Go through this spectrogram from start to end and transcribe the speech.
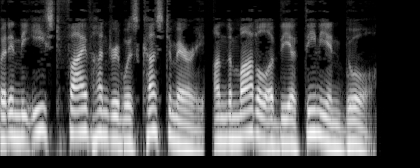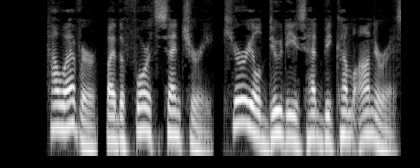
but in the East 500 was customary, on the model of the Athenian boule. However, by the 4th century, curial duties had become onerous,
